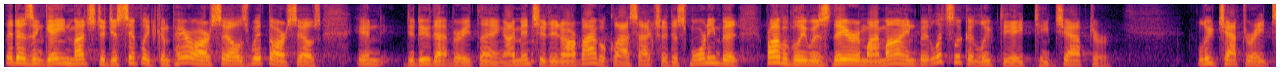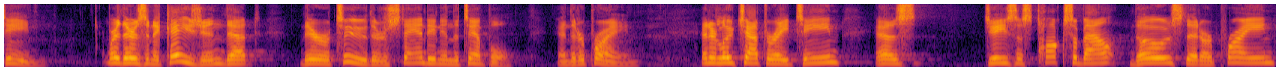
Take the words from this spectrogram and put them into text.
That doesn't gain much to just simply compare ourselves with ourselves and to do that very thing. I mentioned it in our Bible class actually this morning, but probably was there in my mind. But let's look at Luke, the 18th chapter. Luke chapter 18, where there's an occasion that there are two that are standing in the temple and that are praying. And in Luke chapter 18, as Jesus talks about those that are praying,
